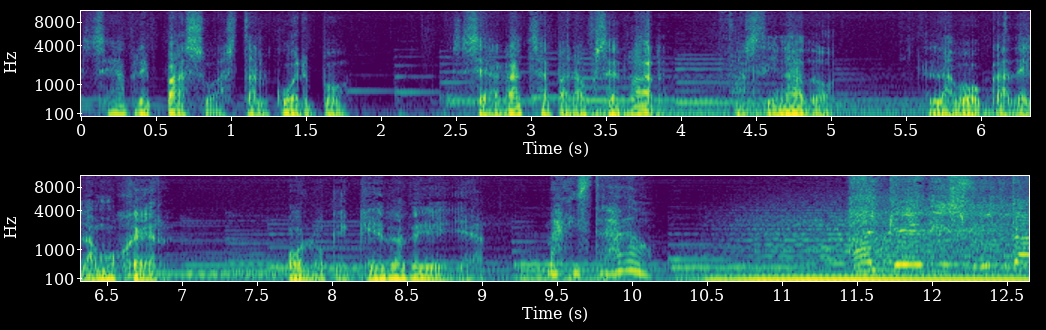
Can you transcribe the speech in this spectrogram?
se abre paso hasta el cuerpo. Se agacha para observar, fascinado, la boca de la mujer o lo que queda de ella. Magistrado. Hay que disfrutar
